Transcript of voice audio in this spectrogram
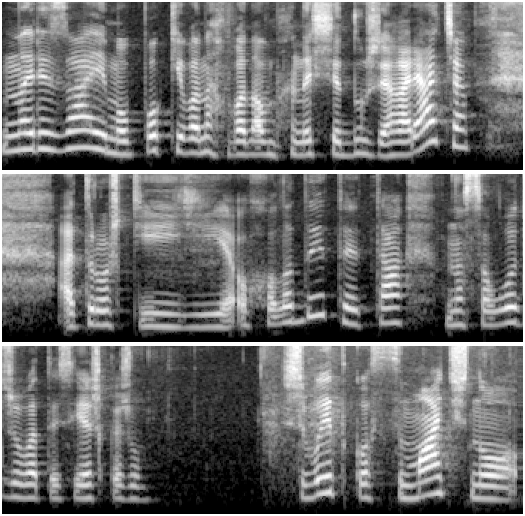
Нарізаємо, поки вона, вона в мене ще дуже гаряча, а трошки її охолодити та насолоджуватись, я ж кажу, швидко, смачно,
